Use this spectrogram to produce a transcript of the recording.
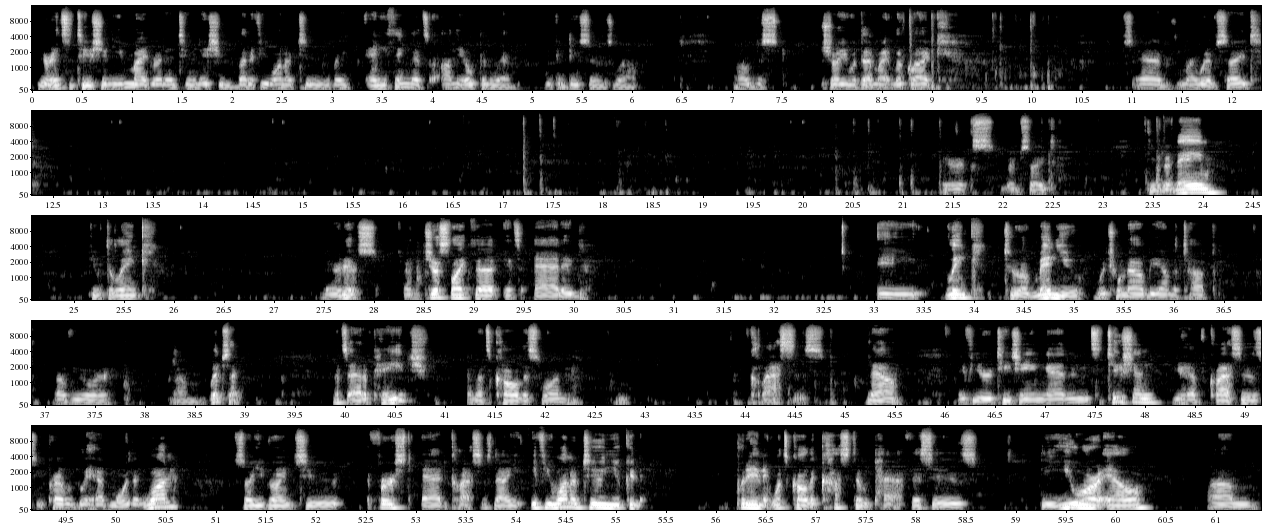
your institution, you might run into an issue. But if you wanted to link anything that's on the open web, you can do so as well. I'll just show you what that might look like. Let's add my website. Eric's website. Give it a name, give it the link. There it is. And just like that, it's added a link to a menu, which will now be on the top of your um, website. Let's add a page, and let's call this one classes. Now, if you're teaching at an institution, you have classes, you probably have more than one, so you're going to first add classes. Now, if you wanted to, you could put in what's called a custom path. This is the URL, um,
